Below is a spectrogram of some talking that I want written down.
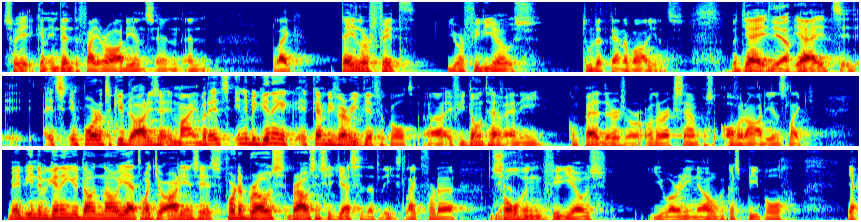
so you can identify your audience and and like tailor fit your videos to that kind of audience. But yeah, it, yeah, yeah, it's it, it's important to keep the audience in mind. But it's in the beginning it, it can be very difficult uh, if you don't have any competitors or other examples of an audience like maybe in the beginning you don't know yet what your audience is for the browse browsing suggested at least like for the yeah. solving videos you already know because people yeah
